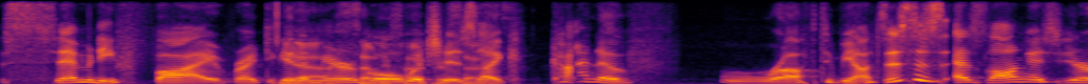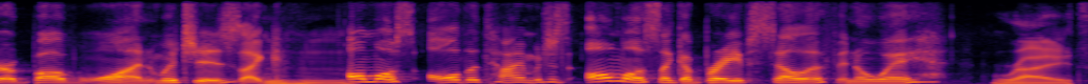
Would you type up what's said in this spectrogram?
75, right, to get Yeah, a miracle, which is like kind of rough to be honest. This is as long as you're above 1, which is like Mm-hmm. almost all the time, which is almost like a brave Seliph in a way. Right.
